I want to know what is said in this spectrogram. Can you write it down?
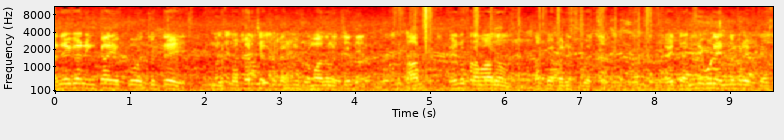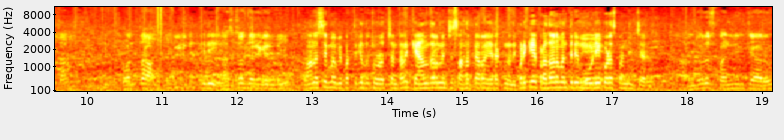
అదే కానీ ఇంకా ఎక్కువ వచ్చుంటే మన కొబ్బరి చెట్లకు అన్ని ప్రమాదం వచ్చేది. ఆ పెను ప్రమాదం తప్పే పరిస్థితి వచ్చేది. అయితే అన్నీ కూడా ఎన్యూమరేట్ చేస్తాం? కొంత ఇది నష్టం జరిగింది. కోనసీమ విపత్తి కింద చూడొచ్చు అంటారా కేంద్రం నుంచి సహకారం ఏ రకంగా? ఇప్పటికే ప్రధానమంత్రి మోడీ కూడా స్పందించారు. అందరూ స్పందించారు.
